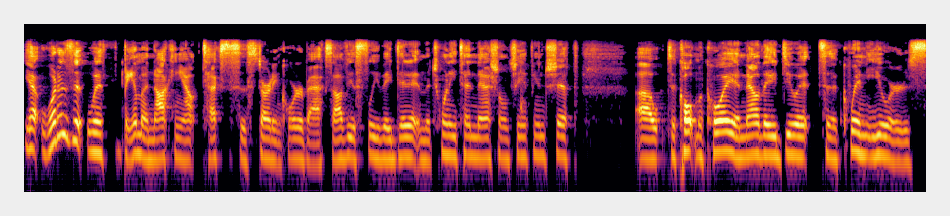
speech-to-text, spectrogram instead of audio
Yeah, what is it with Bama knocking out Texas's starting quarterbacks? Obviously, they did it in the 2010 national championship uh, to Colt McCoy, and now they do it to Quinn Ewers.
